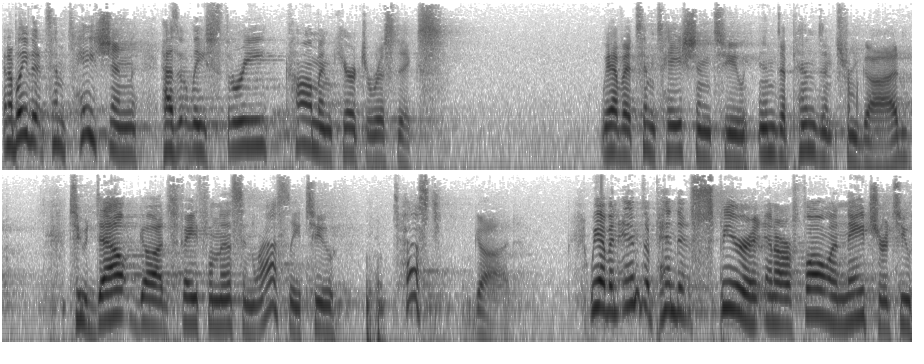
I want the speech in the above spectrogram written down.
And I believe that temptation has at least three common characteristics. We have a temptation to independence from God, to doubt God's faithfulness, and lastly, to test God. We have an independent spirit in our fallen nature to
